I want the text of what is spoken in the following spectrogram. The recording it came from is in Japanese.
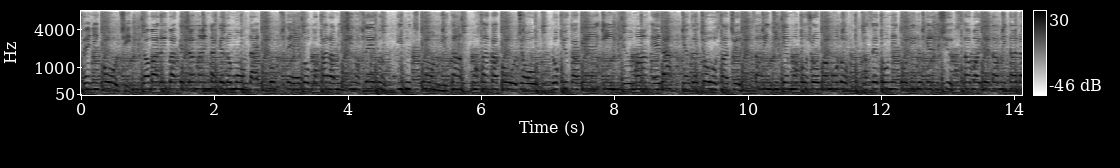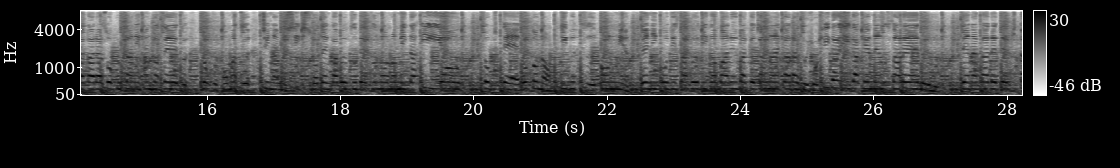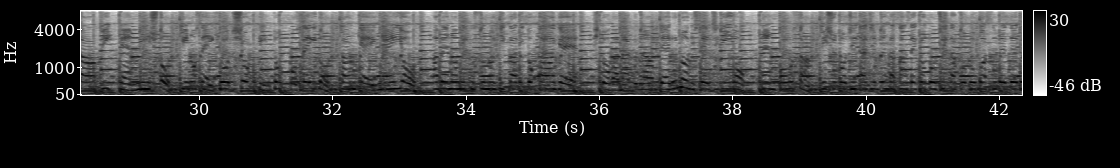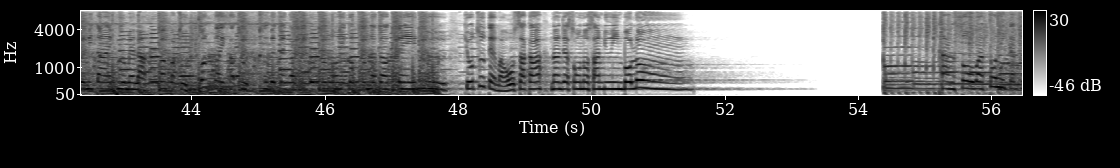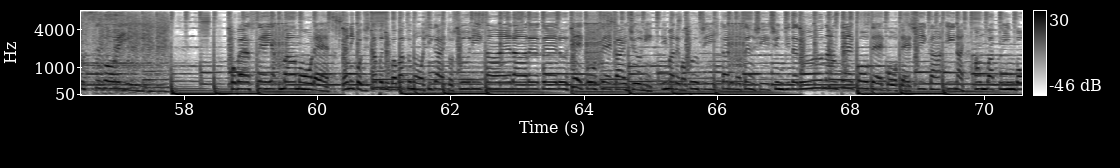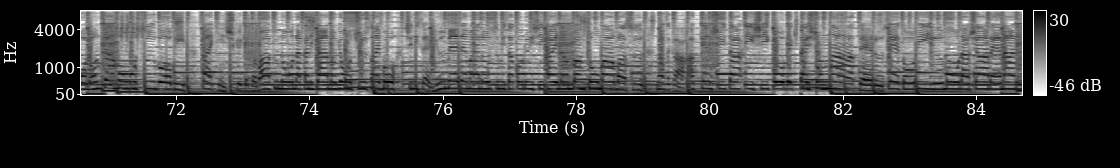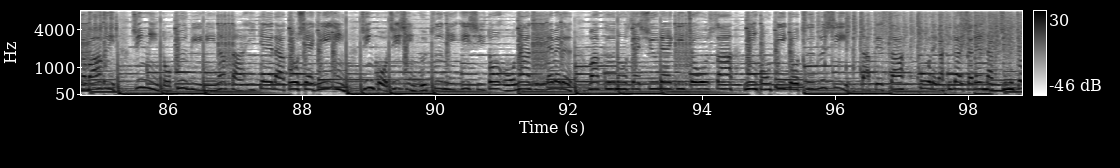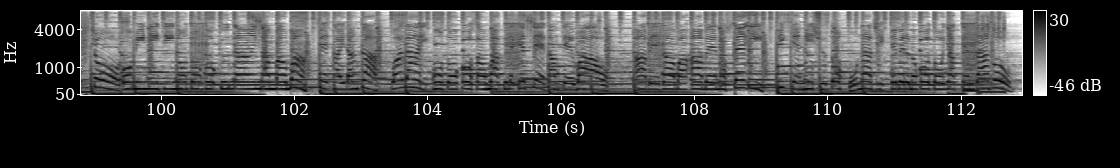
紅麹が悪いわけじゃないんだけど問題特定ロトから道の成分異物混入が大阪工場老朽化原因ヒューマンエラー現在調査中サリン事件元昭和モードアセトニトリル研修騒いでたみたいだから即座に判断せず続歩待つちなみ色素添加物別物みたいよ特定ロトの異物混入紅麹サブリが悪いわけじゃないから不評被害が懸念されるで中出てきた立憲民主党気のせい表示食品特保制度関係ねえよアベノミクスの光と影人が亡くなってるのに政治利用連邦さん民主と時代自分が賛成票閉じたこと忘れてるみたいブーメラン万博和開発全てが一つの糸つながっている。共通点は大阪。なんじゃその三流陰謀論想はとにかくすごい。小林製薬守れ紅子自サプリ馬爆の被害とすり替えられてる。平行世界中に今でもプーチン光の戦士信じてるなんて肯定肯定しかいない。暗幕陰謀論じゃもうすごび。最近出血がワープの中にがの幼虫細胞。老舗有名で前の内海悟る石回覧板と回す。なぜか発見した石攻撃対象になってる。正当理由もらうシャレ何が悪い？とクビになった池田敏也議員人口自身内海医師と同じレベル。枠の接種歴調査日本企業潰し。だってさこれが被害者連絡事務局長。コミュニティのと国内ナンバーワン。世界段階笑い男さん枠で決定。断定ワオ。安倍側安倍のせい立憲民主と同じレベルのことをやってんだぞ。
